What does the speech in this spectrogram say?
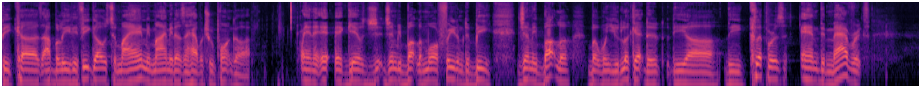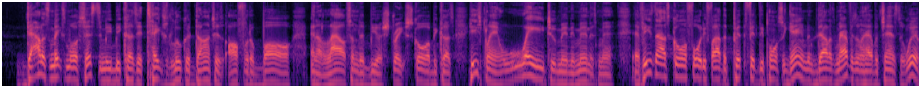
because I believe if he goes to Miami, Miami doesn't have a true point guard and it, it gives J- Jimmy Butler more freedom to be Jimmy Butler. But when you look at the the uh, the Clippers and the Mavericks, Dallas makes more sense to me because it takes Luka Doncic off of the ball and allows him to be a straight scorer because he's playing way too many minutes, man. If he's not scoring 45 to 50 points a game, then Dallas Mavericks don't have a chance to win.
